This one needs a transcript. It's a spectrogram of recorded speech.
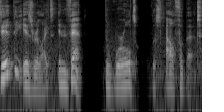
did the Israelites invent the world's oldest alphabet?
